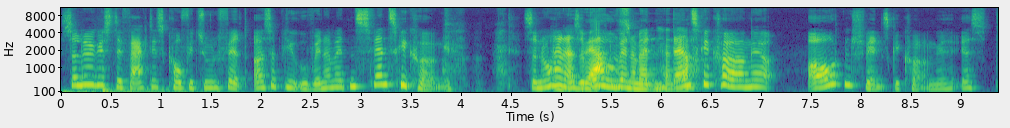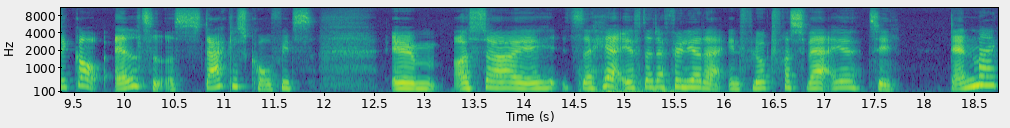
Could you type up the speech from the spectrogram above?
så lykkedes det faktisk Corfi Tulfeldt også at blive uvenner med den svenske konge. Så nu er han altså både uvenner med den danske konge og den svenske konge. Yes, det går altid, og stakkels Corfits. Øhm, og så, øh, så herefter, der følger der en flugt fra Sverige til Danmark,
